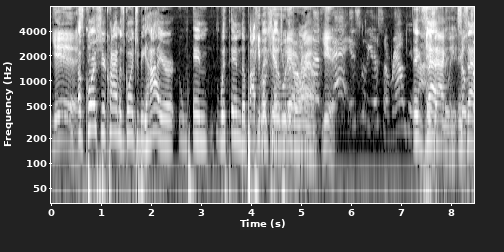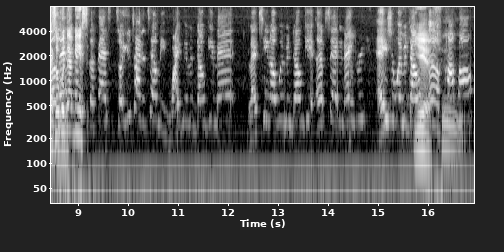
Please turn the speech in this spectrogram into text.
Yeah. Of course, your crime is going to be higher in within the population kill that who you they live are around. around. Yeah. that is who you're surrounded by. Exactly. Exactly. So- Exactly. so But with that being face s- So you trying to tell me white women don't get mad, Latino women don't get upset and angry, Asian women don't Yeah. uh, pop off?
